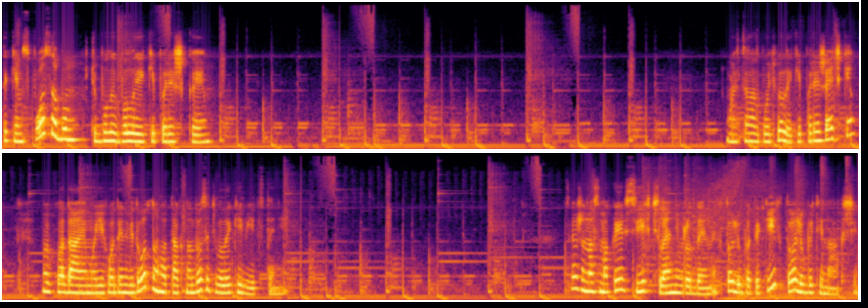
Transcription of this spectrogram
таким способом, щоб були великі пиріжки. Ось це у нас будуть великі пиріжечки. Ми вкладаємо їх один від одного так на досить великій відстані. Це вже на смаки всіх членів родини. Хто любить такі, хто любить інакші.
